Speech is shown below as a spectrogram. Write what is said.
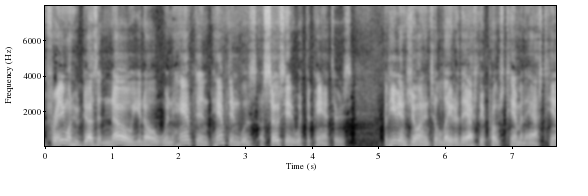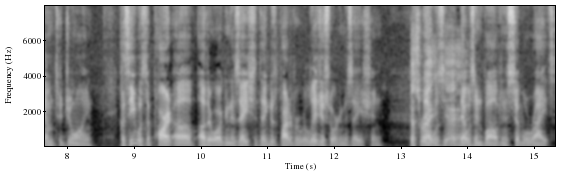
for anyone who doesn't know, you know, when Hampton Hampton was associated with the Panthers, but he didn't join until later. They actually approached him and asked him to join because he was a part of other organizations. I think he was part of a religious organization that's right. that was yeah, that was involved in civil rights.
